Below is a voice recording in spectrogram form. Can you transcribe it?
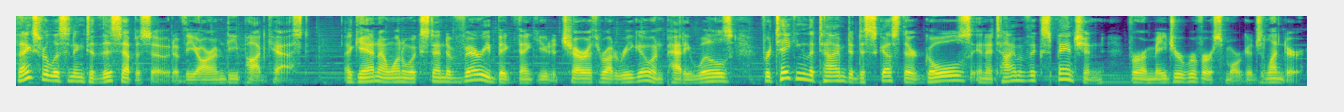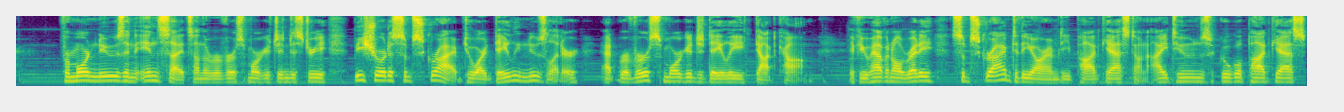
Thanks for listening to this episode of the RMD Podcast. Again, I want to extend a very big thank you to Charith Rodrigo and Patty Wills for taking the time to discuss their goals in a time of expansion for a major reverse mortgage lender. For more news and insights on the reverse mortgage industry, be sure to subscribe to our daily newsletter at reversemortgagedaily.com. If you haven't already, subscribe to the RMD podcast on iTunes, Google Podcasts,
